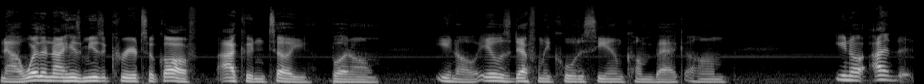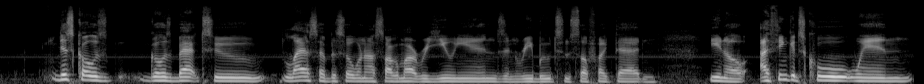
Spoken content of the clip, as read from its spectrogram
Now, whether or not his music career took off, I couldn't tell you, but um, you know, it was definitely cool to see him come back. Um, you know, I this goes goes back to last episode when I was talking about reunions and reboots and stuff like that, and you know, I think it's cool when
